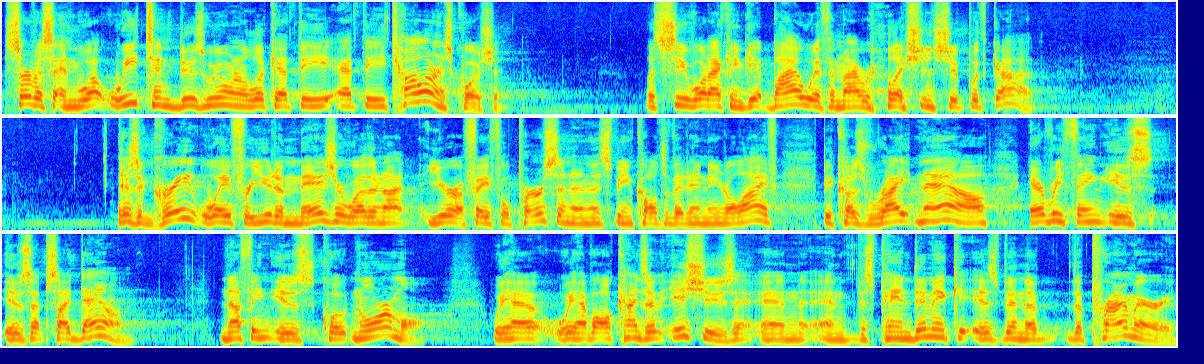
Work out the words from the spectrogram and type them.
service. And what we tend to do is we want to look at the, at the tolerance quotient. Let's see what I can get by with in my relationship with God. There's a great way for you to measure whether or not you're a faithful person and it's being cultivated in your life because right now everything is, is upside down. Nothing is, quote, normal. We have, we have all kinds of issues, and, and this pandemic has been the, the primary.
